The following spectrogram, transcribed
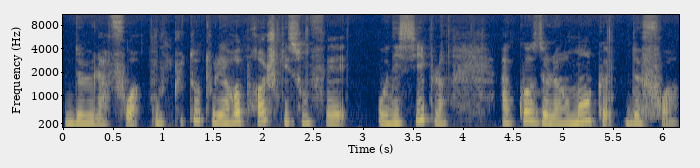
de la foi, ou plutôt tous les reproches qui sont faits aux disciples à cause de leur manque de foi.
